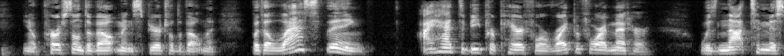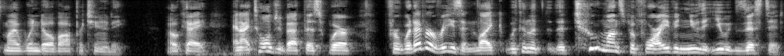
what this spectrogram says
you know, personal development and spiritual development. But the last thing I had to be prepared for right before I met her was not to miss my window of opportunity. Okay. And I told you about this where for whatever reason, like within the, the two months before I even knew that you existed,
